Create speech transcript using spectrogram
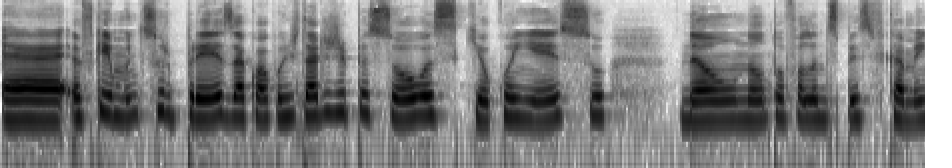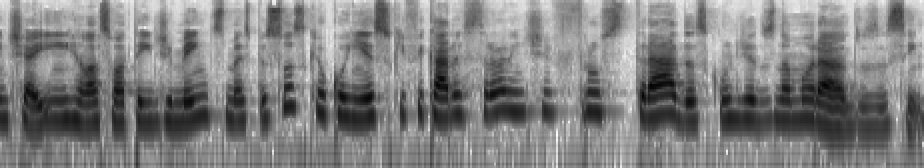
é, eu fiquei muito surpresa com a quantidade de pessoas que eu conheço. Não, não tô falando especificamente aí em relação a atendimentos, mas pessoas que eu conheço que ficaram extremamente frustradas com o Dia dos Namorados, assim.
